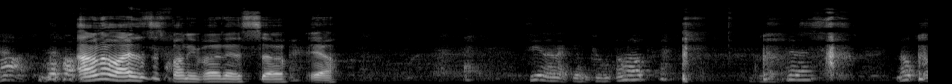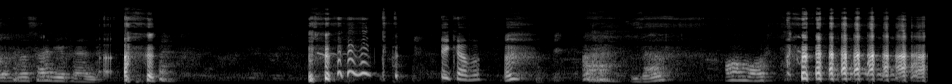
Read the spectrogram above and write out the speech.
out of. I don't know why this is funny, but it is. So yeah. See, then I can come up. Like this. Nope, over the side of your friend. hey, Koppa. Done? Almost.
